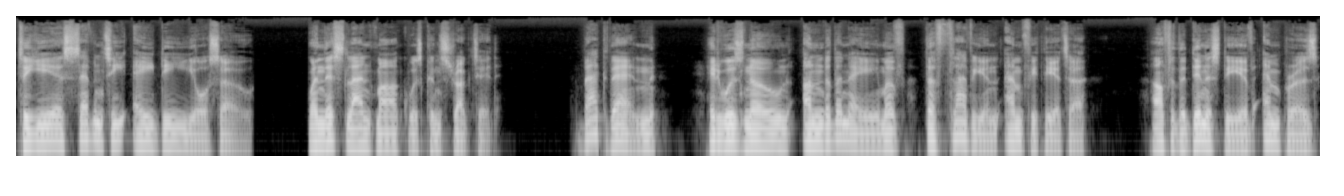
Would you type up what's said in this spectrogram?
to year 70 AD or so, when this landmark was constructed. Back then, it was known under the name of the Flavian Amphitheatre, after the dynasty of emperors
